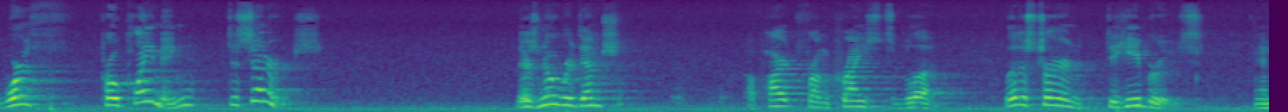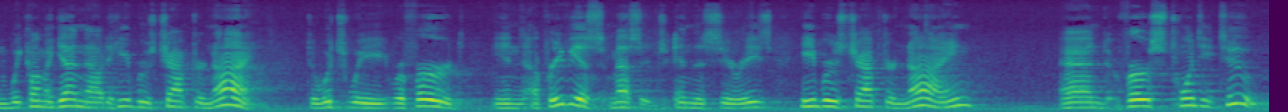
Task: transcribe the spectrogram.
worth proclaiming to sinners. There's no redemption apart from Christ's blood. Let us turn to Hebrews and we come again now to Hebrews chapter 9, to which we referred in a previous message in this series. Hebrews chapter 9 and verse 22.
